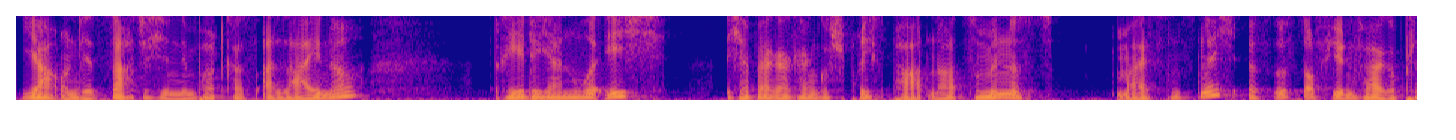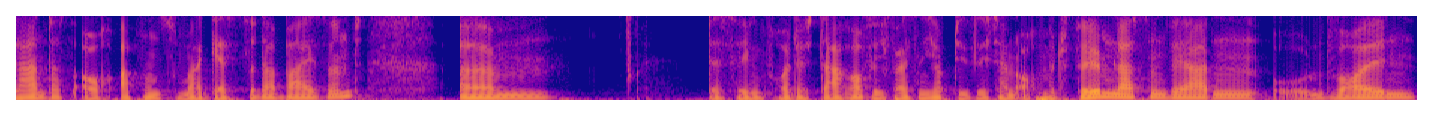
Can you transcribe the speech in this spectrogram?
ja, und jetzt sagte ich in dem Podcast alleine, rede ja nur ich. Ich habe ja gar keinen Gesprächspartner, zumindest meistens nicht. Es ist auf jeden Fall geplant, dass auch ab und zu mal Gäste dabei sind. Ähm, deswegen freut euch darauf. Ich weiß nicht, ob die sich dann auch mit filmen lassen werden und wollen.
